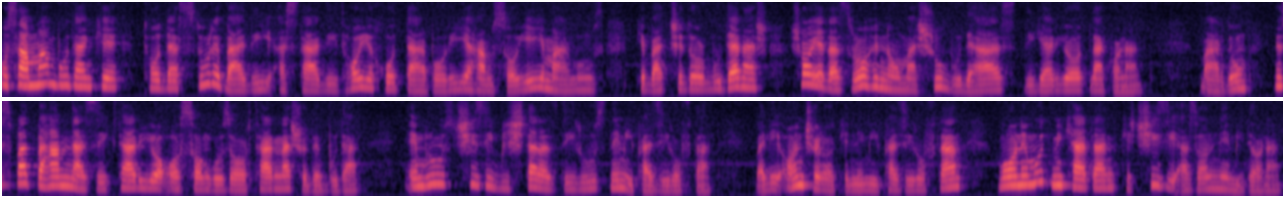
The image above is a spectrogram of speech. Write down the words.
مصمم بودند که تا دستور بعدی از تردیدهای خود درباره همسایه مرموز که بچه دار بودنش شاید از راه نامشروع بوده است دیگر یاد نکنند. مردم نسبت به هم نزدیکتر یا آسانگذارتر نشده بودند. امروز چیزی بیشتر از دیروز نمیپذیرفتند ولی آنچه را که نمیپذیرفتند وانمود می‌کردند که چیزی از آن نمی‌دانند.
